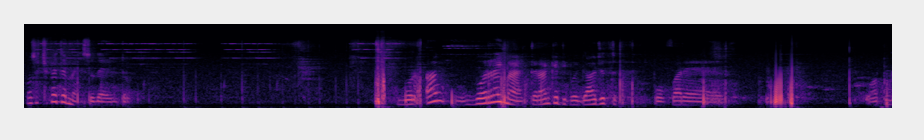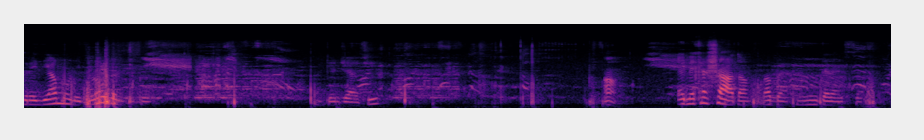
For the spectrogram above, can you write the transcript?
Cosa ci avete messo dentro? Vor vorrei mettere anche tipo i gadget può fare o upgradiamo dei brawler tipo anche Jackie ah e mi è crashata vabbè non mi interessa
